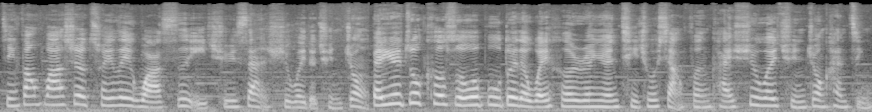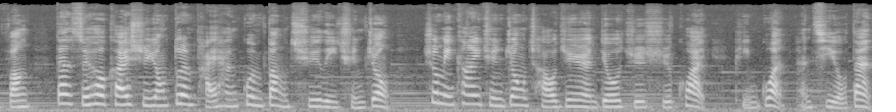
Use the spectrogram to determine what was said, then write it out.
警方发射催泪瓦斯以驱散示威的群众。北约驻科索沃部队的维和人员起初想分开示威群众和警方，但随后开始用盾牌和棍棒驱离群众。数名抗议群众朝军人丢掷石块。瓶罐和汽油弹，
